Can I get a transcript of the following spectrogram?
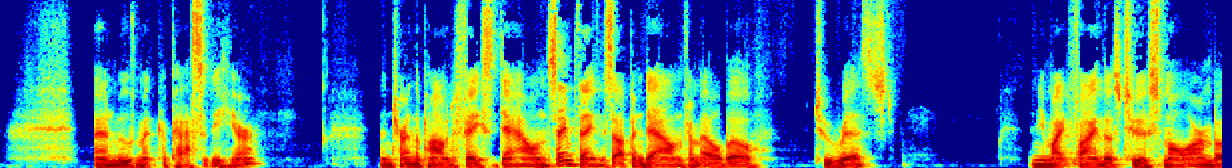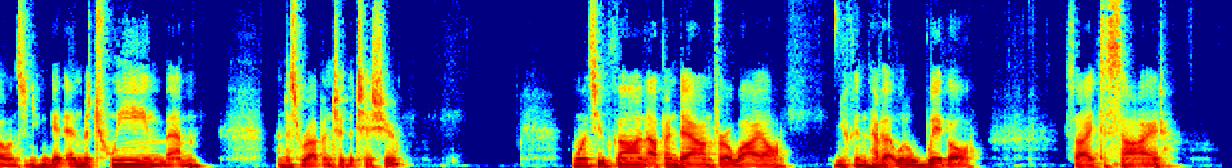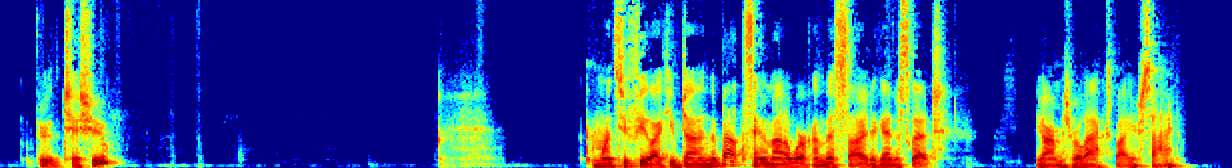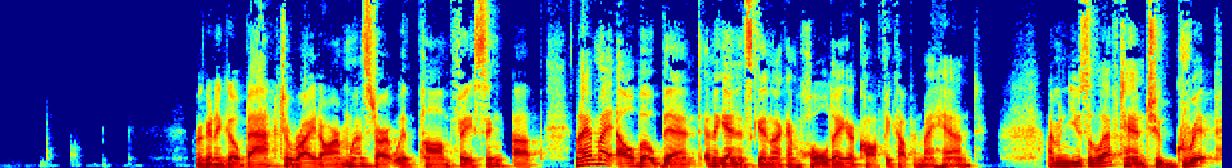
and movement capacity here. Then turn the palm to face down. Same things, up and down from elbow to wrist. And you might find those two small arm bones, and you can get in between them and just rub into the tissue. Once you've gone up and down for a while, you can have that little wiggle side to side through the tissue. And once you feel like you've done about the same amount of work on this side, again, just let the arms relax by your side. We're going to go back to right arm. I'm going to start with palm facing up. And I have my elbow bent. And again, it's again like I'm holding a coffee cup in my hand. I'm going to use the left hand to grip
